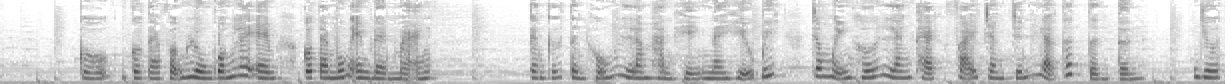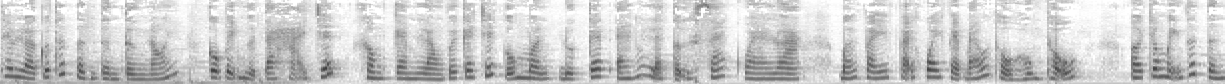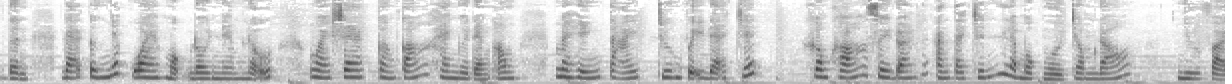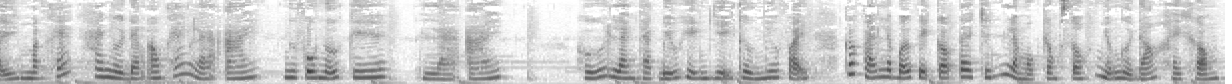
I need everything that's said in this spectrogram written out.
Cô, cô ta vẫn luôn quấn lấy em, cô ta muốn em đền mạng. Căn cứ tình huống Lâm Hành hiện nay hiểu biết, trong miệng hứa lan thạc phải chăng chính là thích tình tình. Dựa theo lời của thích tình tình từng nói, cô bị người ta hại chết, không cam lòng với cái chết của mình được kết án là tự sát qua loa, bởi vậy phải quay về báo thù hung thủ. Ở trong miệng thích tình tình đã từng nhắc qua một đôi nam nữ, ngoài ra còn có hai người đàn ông, mà hiện tại Trương Vĩ đã chết. Không khó suy đoán anh ta chính là một người trong đó. Như vậy, mặt khác, hai người đàn ông khác là ai? Người phụ nữ kia là ai? Hứa Lan Thạc biểu hiện dị thường như vậy, có phải là bởi vì cậu ta chính là một trong số những người đó hay không?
